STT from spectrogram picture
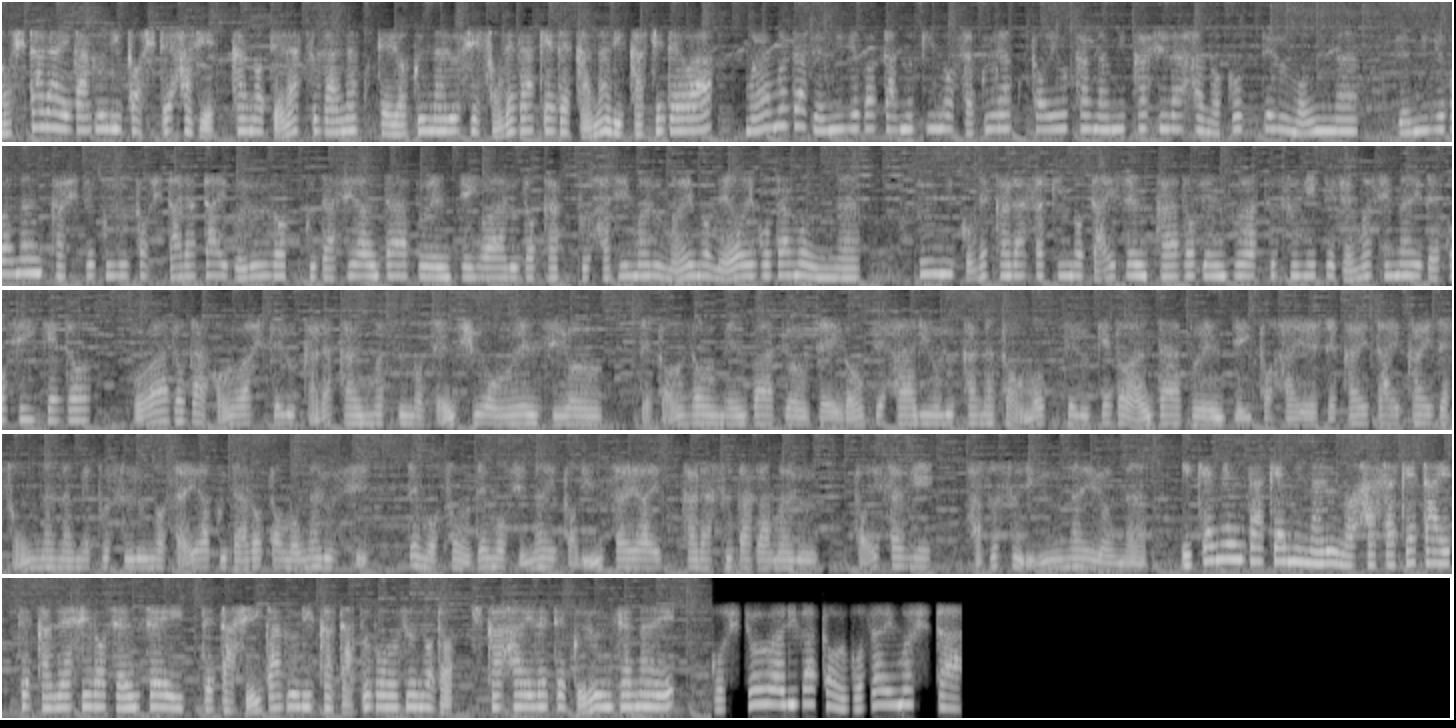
そしたらイガグリとしては実家のテラスがなくて良くなるしそれだけでかなり勝ちでは？まあまだ銭ゲバタヌキの策略というか何かしらは残ってるもんな。銭ゲバなんかしてくるとしたら対ブルーロックだしアンダープエンティワールドカップ始まる前のネオエゴだもんな。普通にこれから先の対戦カード全部熱すぎて邪魔しないでほしいけど、フォワードが飽和してるから端末の選手を応援しよう。で投票メンバー強制ローテハりうるかなと思ってるけどアンダープエンティとハイエ世界大会でそんなナメプするの最悪だろともなるし、でもそうでもしないと臨済アイクからすががまる。問い下げ、外す理由ないよな。イケメンだけになるのは避けたいって金城先生言ってたしイガグリかタプ坊主のどっちか入れてくるんじゃない？ご視聴ありがとうございました。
